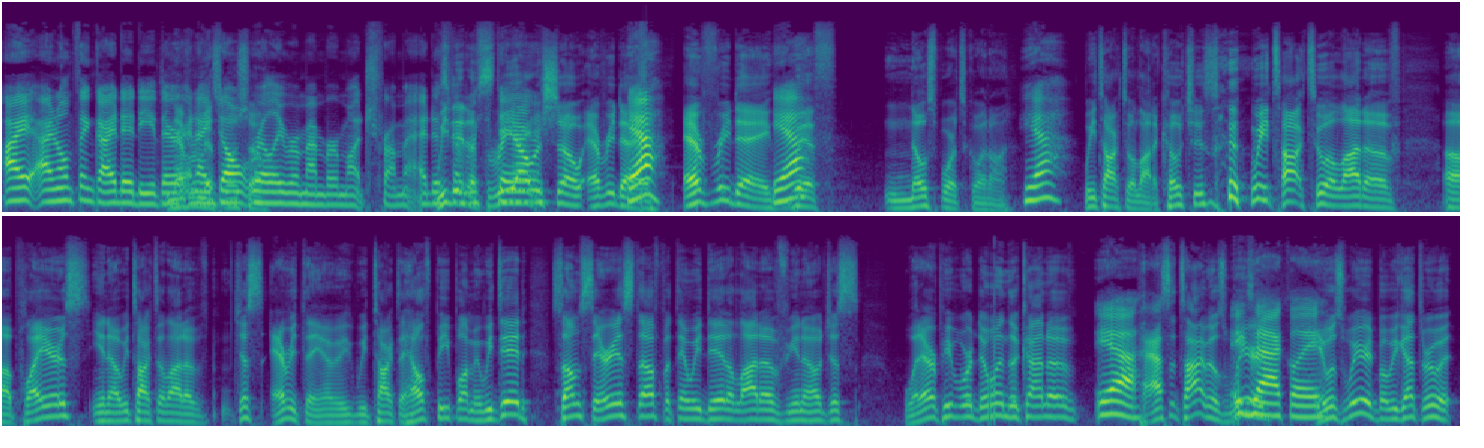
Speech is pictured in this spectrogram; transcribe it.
I, I don't think I did either, Never and I don't really remember much from it. I just we did a three-hour show every day. Yeah. Every day Yeah. with no sports going on. Yeah. We talked to a lot of coaches. we talked to a lot of uh, players. You know, we talked to a lot of just everything. I mean, we talked to health people. I mean, we did some serious stuff, but then we did a lot of, you know, just whatever people were doing to kind of Yeah. pass the time. It was weird. Exactly. It was weird, but we got through it.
